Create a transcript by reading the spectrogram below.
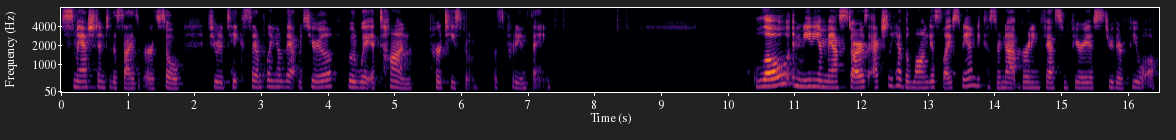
smashed into the size of Earth. So if you were to take sampling of that material, it would weigh a ton per teaspoon. That's pretty insane. Low and medium mass stars actually have the longest lifespan because they're not burning fast and furious through their fuel.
